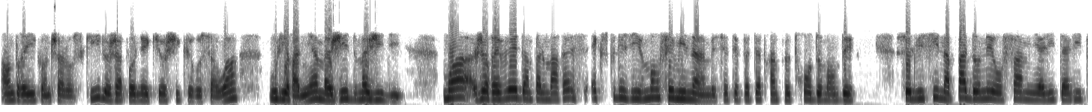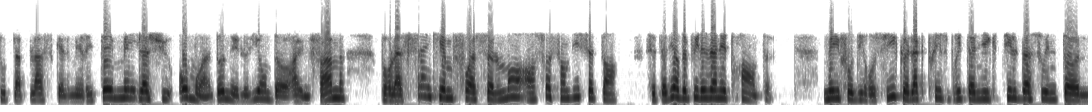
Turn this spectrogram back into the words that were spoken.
Andrei Konchalovsky, le japonais Kyoshi Kurosawa ou l'Iranien Majid Majidi. Moi, je rêvais d'un palmarès exclusivement féminin, mais c'était peut-être un peu trop demandé. Celui-ci n'a pas donné aux femmes ni à l'Italie toute la place qu'elle méritait, mais il a su au moins donner le lion d'or à une femme pour la cinquième fois seulement en 77 ans, c'est-à-dire depuis les années 30. Mais il faut dire aussi que l'actrice britannique Tilda Swinton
